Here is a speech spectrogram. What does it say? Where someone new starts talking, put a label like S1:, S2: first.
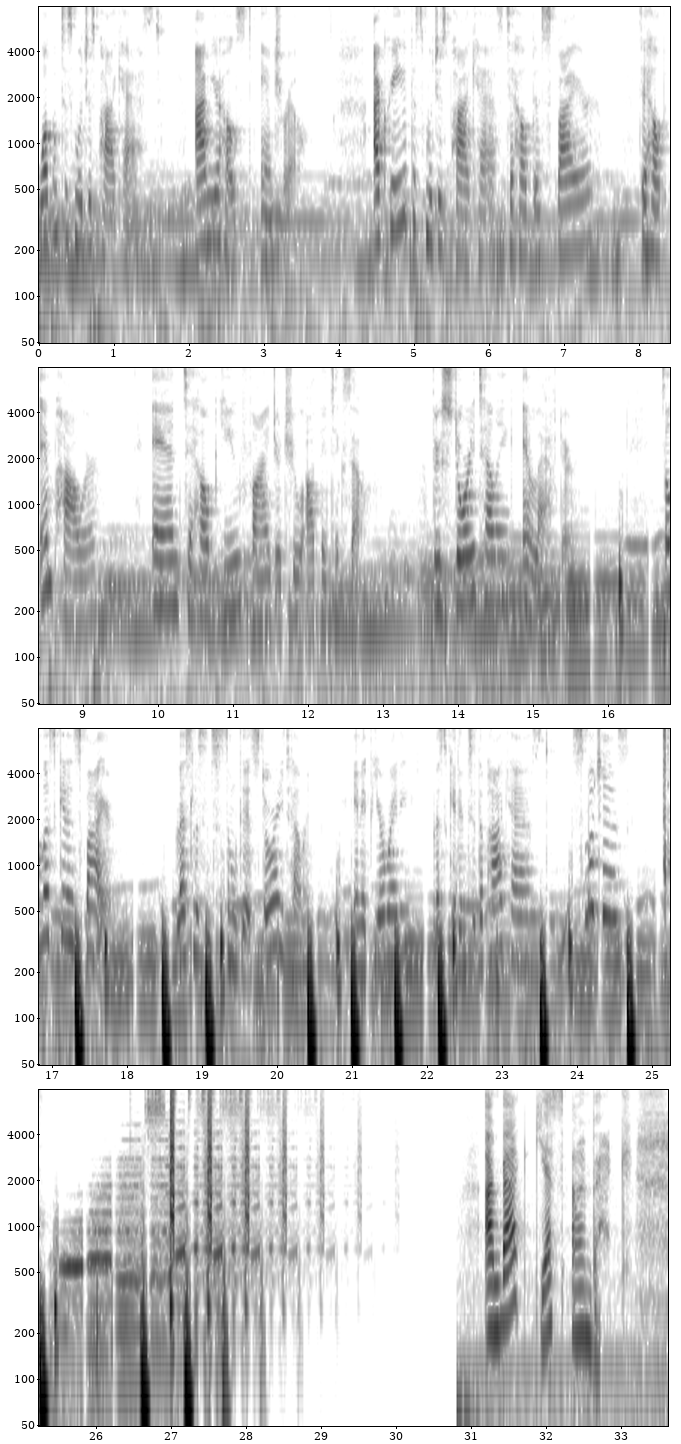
S1: Welcome to Smooches Podcast. I'm your host, Antrell. I created the Smooches Podcast to help inspire, to help empower, and to help you find your true authentic self through storytelling and laughter. So let's get inspired. Let's listen to some good storytelling. And if you're ready, let's get into the podcast. Smooches. I'm back. Yes, I'm back.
